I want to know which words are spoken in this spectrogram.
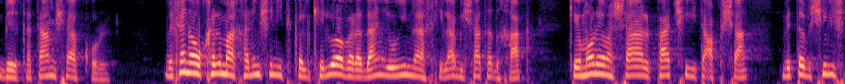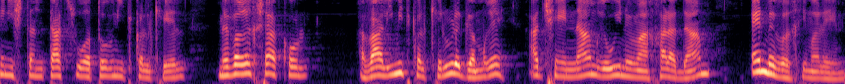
ברכתם שהכל. וכן האוכל מאכלים שנתקלקלו אבל עדיין ראויים לאכילה בשעת הדחק, כמו למשל פת שהתעפשה, ותבשיל שנשתנתה צורתו ונתקלקל, מברך שהכל. אבל אם יתקלקלו לגמרי עד שאינם ראויים למאכל אדם, אין מברכים עליהם.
